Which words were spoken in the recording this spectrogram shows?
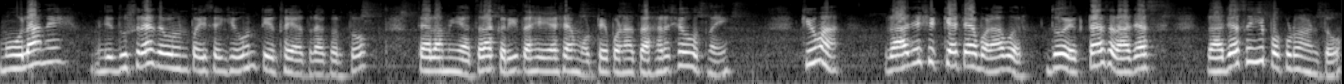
मोलाने म्हणजे दुसऱ्याजवळून पैसे घेऊन तीर्थयात्रा करतो त्याला मी यात्रा करीत आहे अशा मोठेपणाचा हर्ष होत नाही. किंवा राजशिक्याच्या बळावर जो एकटाच राजास राजासही पकडून आणतो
